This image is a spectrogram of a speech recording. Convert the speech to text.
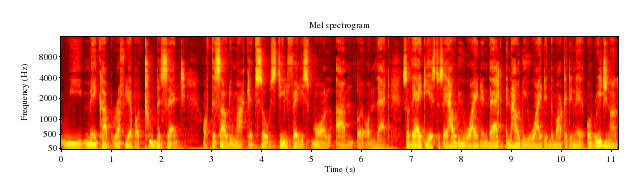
we make up roughly about 2% of the Saudi market, so still fairly small um, on that. So the idea is to say, how do you widen that, and how do you widen the market in the original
